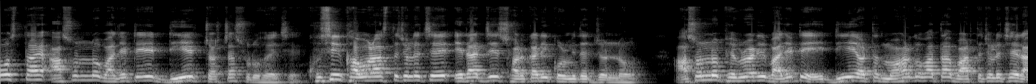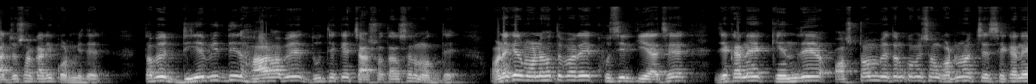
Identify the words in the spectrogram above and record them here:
অবস্থায় আসন্ন বাজেটে ডিএর চর্চা শুরু হয়েছে। খুশির খবর আসতে চলেছে এ রাজ্যের সরকারি কর্মীদের জন্য। আসন্ন ফেব্রুয়ারির বাজেটে ডিএ অর্থাৎ মহার্ঘ ভাতা বাড়তে চলেছে রাজ্য সরকারি কর্মীদের। তবে ডিএ বৃদ্ধির হার হবে দু থেকে চার শতাংশের মধ্যে। অনেকের মনে হতে পারে খুশির কি আছে? যেখানে কেন্দ্রে অষ্টম বেতন কমিশন গঠন হচ্ছে, সেখানে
